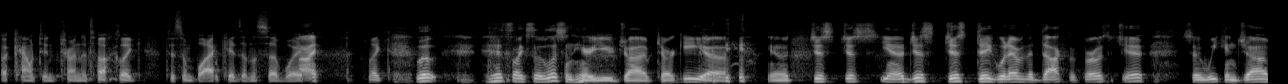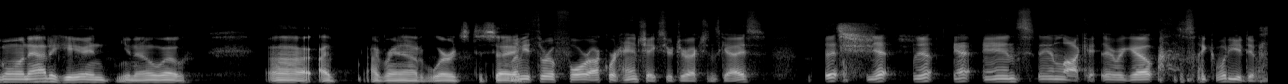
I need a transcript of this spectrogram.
accountant trying to talk like to some black kids on the subway. I- like Look, it's like so. Listen here, you jive turkey. Uh, you know, just just you know, just just dig whatever the doctor throws at you, so we can jive on out of here. And you know, uh, uh, I I ran out of words to say. Let me throw four awkward handshakes your directions, guys. Uh, yeah, yeah, yeah, and and lock it. There we go. it's like, what are you doing?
